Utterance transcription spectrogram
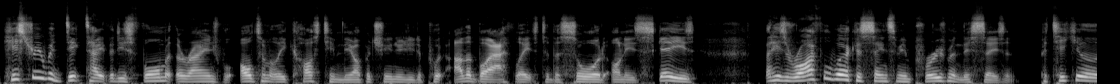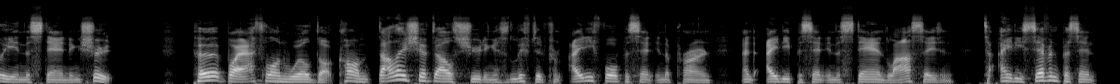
History would dictate that his form at the range will ultimately cost him the opportunity to put other biathletes to the sword on his skis, but his rifle work has seen some improvement this season, particularly in the standing shoot. Per biathlonworld.com, Dale Skjevdal's shooting has lifted from 84% in the prone and 80% in the stand last season to 87%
